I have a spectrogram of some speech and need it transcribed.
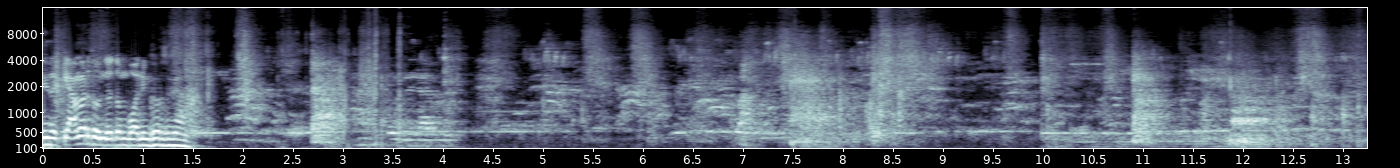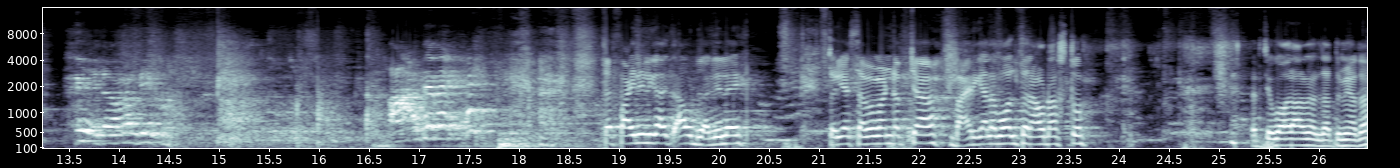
इथं कॅमेरा घेऊन जातो बॉलिंग करतो मी. तर फायनली काय आऊट झालेलं आहे. तर या सभामंडपच्या बाहेर गेला बॉल तर आऊट असतो. तर ते बॉल आणायला जातो मी आता.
